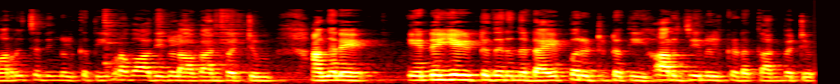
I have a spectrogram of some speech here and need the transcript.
മറിച്ച് നിങ്ങൾക്ക് തീവ്രവാദികളാകാൻ പറ്റും. അങ്ങനെ എൻ ഐ എ ഇട്ട് തരുന്ന ഡയപ്പർ ഇട്ടിട്ട് തിഹാർ ജയിലിൽ കിടക്കാൻ പറ്റും.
